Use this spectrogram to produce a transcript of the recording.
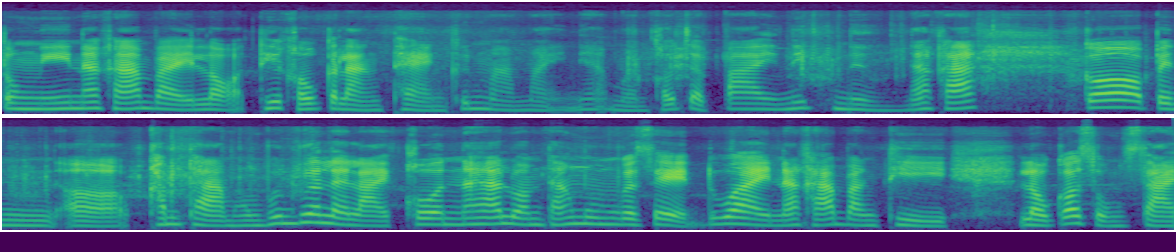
ตรงนี้นะคะใบหลอดที่เขากำลังแทงขึ้นมาใหม่เนี่ยเหมือนเขาจะป้ายนิดหนึ่งนะคะ ก็เป็นคำถามของเพื่อนๆหลาย ๆ คนนะคะรวมทั้งมุมเกษตรด้วยนะคะ บางทีเราก็สงสัย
